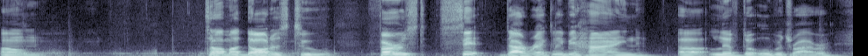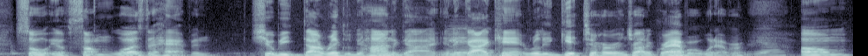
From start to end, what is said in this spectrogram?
um taught my daughters to first sit directly behind uh Lyft or Uber driver. So if something was to happen, she'll be directly behind the guy and the guy can't really get to her and try to grab her or whatever. Yeah. Um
